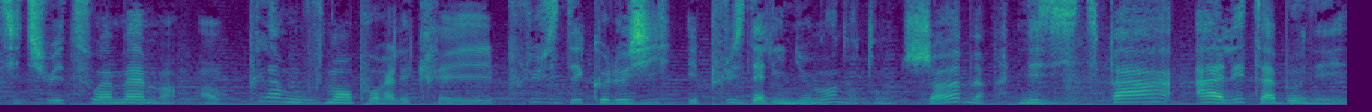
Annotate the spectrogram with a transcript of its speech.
si tu es toi-même en plein mouvement pour aller créer plus d'écologie et plus d'alignement dans ton job, n'hésite pas à aller t'abonner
